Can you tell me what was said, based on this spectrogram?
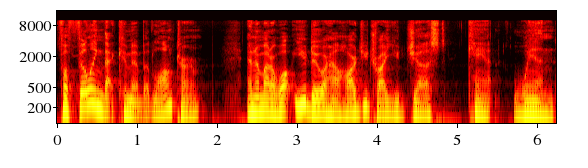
fulfilling that commitment long term. And no matter what you do or how hard you try, you just can't win.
